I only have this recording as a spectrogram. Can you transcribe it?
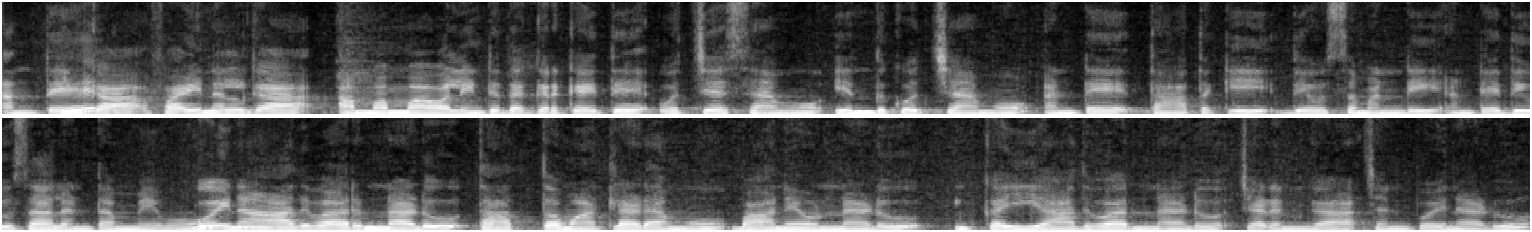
అంతే. ఇంకా ఫైనల్గా అమ్మమ్మ వాళ్ళ ఇంటి దగ్గరకైతే వచ్చేసాము. ఎందుకు వచ్చాము అంటే తాతకి దివసం అండి అంటే దివసాలంటాం మేము. పోయిన ఆదివారం నాడు తాతతో మాట్లాడాము. బానే ఉన్నాడు. ఇంకా ఈ ఆదివారం నాడు సడన్గా చనిపోయినాడు.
